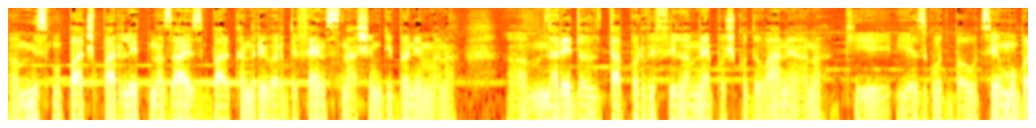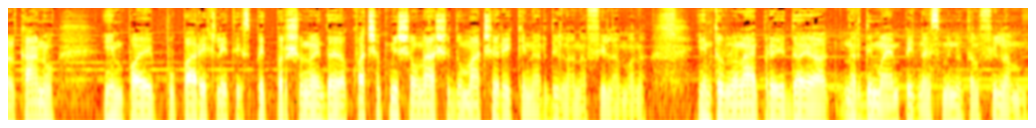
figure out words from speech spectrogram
um, mi smo pač par let nazaj z Balkan River Defense, našim gibanjem, ano, um, naredili ta prvi film Nepoškodovane, ano, ki je zgodba o celem Balkanu. In pa je po parih letih spet prišel na idejo, kva če bi mi še v naši domači reki naredila na film. Ano. In to je bilo najprej ideja, naredimo en 15-minuten film,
